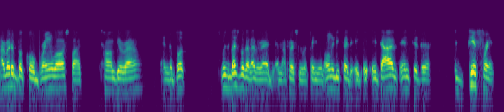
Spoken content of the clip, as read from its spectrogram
I read a book called Brainwashed by Tom Burrell, and the book was the best book I've ever read, in my personal opinion, only because it, it, it dives into the, the different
